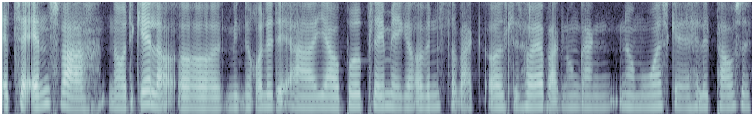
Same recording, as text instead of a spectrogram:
at tage ansvar, når det gælder, og min rolle det er, jeg er jo både playmaker og venstreback, og også lidt højreback nogle gange, når mor skal have lidt pause.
